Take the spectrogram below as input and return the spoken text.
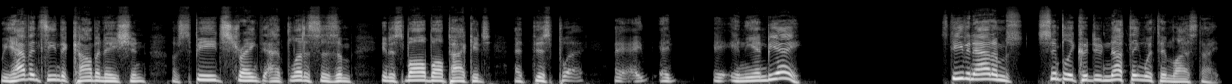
We haven't seen the combination of speed, strength, athleticism in a small ball package at this play in the NBA. Steven Adams simply could do nothing with him last night.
